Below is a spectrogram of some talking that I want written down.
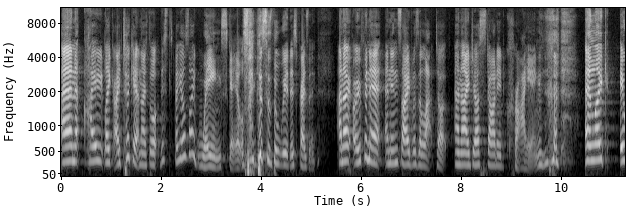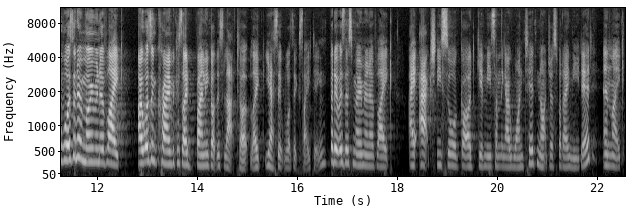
And I like I took it and I thought, this feels like weighing scales. Like this is the weirdest present. And I open it, and inside was a laptop, and I just started crying. and like it wasn't a moment of like I wasn't crying because I'd finally got this laptop. Like, yes, it was exciting, but it was this moment of like, I actually saw God give me something I wanted, not just what I needed. And like,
